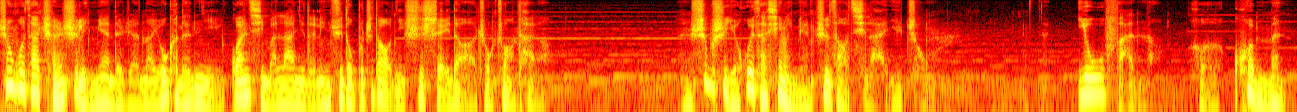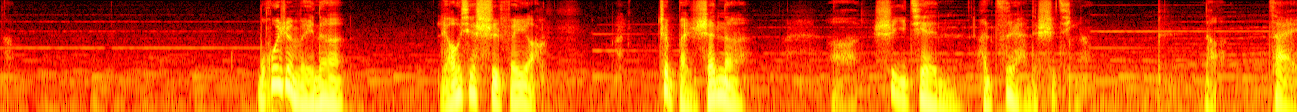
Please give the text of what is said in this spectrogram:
生活在城市里面的人呢，有可能你关起门来，你的邻居都不知道你是谁的啊这种状态啊，是不是也会在心里面制造起来一种忧烦呢和困闷呢？我会认为呢，聊一些是非啊，这本身呢，啊，是一件很自然的事情啊。那在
